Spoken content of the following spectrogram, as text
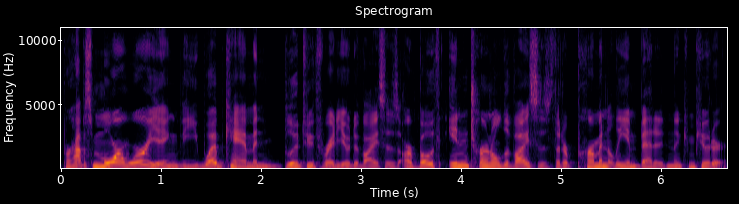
Perhaps more worrying, the webcam and Bluetooth radio devices are both internal devices that are permanently embedded in the computer.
